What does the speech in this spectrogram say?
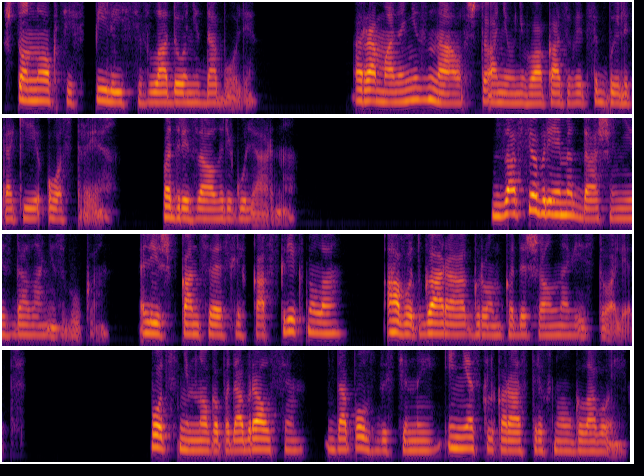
что ногти впились в ладони до боли. Роман и не знал, что они у него, оказывается, были такие острые. Подрезал регулярно. За все время Даша не издала ни звука. Лишь в конце слегка вскрикнула, а вот Гара громко дышал на весь туалет. Поц немного подобрался, дополз до стены и несколько раз тряхнул головой.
